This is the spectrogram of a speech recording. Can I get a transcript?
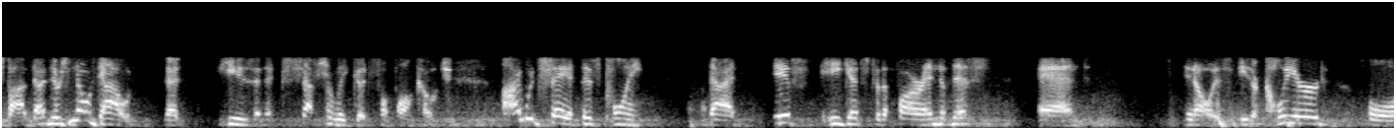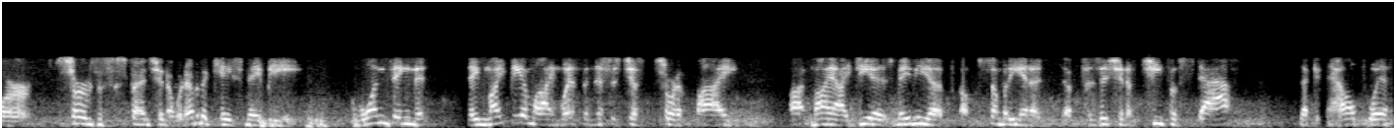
spot. There's no doubt that he is an exceptionally good football coach. I would say at this point that if he gets to the far end of this and, you know, is either cleared or serves a suspension or whatever the case may be, one thing that they might be in line with, and this is just sort of my uh, my idea, is maybe a, a somebody in a, a position of chief of staff that can help with,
